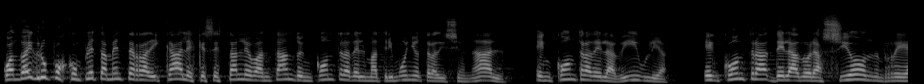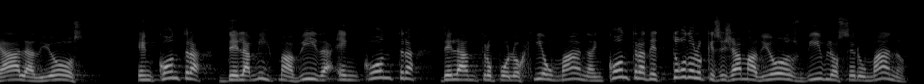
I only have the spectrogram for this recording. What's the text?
Cuando hay grupos completamente radicales que se están levantando en contra del matrimonio tradicional, en contra de la Biblia, en contra de la adoración real a Dios, en contra de la misma vida, en contra de la antropología humana, en contra de todo lo que se llama Dios, Biblia o ser humano.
